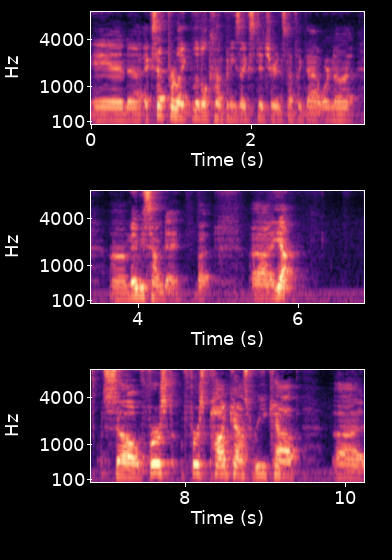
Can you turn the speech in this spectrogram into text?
and uh, except for like little companies like Stitcher and stuff like that, we're not. Uh, maybe someday, but uh, yeah. So first first podcast recap. Uh,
